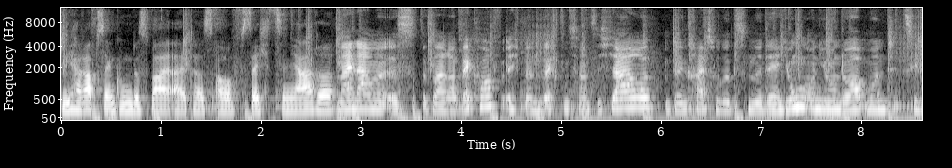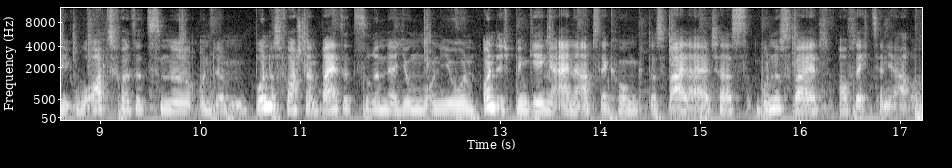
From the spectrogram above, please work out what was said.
die Herabsenkung des Wahlalters auf 16 Jahre. Mein Name ist Sarah Beckhoff, ich bin 26 Jahre, bin Kreisvorsitzende der Jungen Union Dortmund, CDU-Ortsvorsitzende und im Bundesvorstand Beisitzerin der Jungen Union und ich bin gegen eine Absenkung des Wahlalters bundesweit auf 16 Jahre.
